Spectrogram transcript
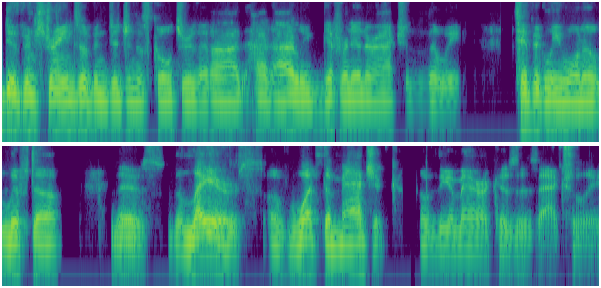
different strains of indigenous culture that had, had highly different interactions than we typically want to lift up. There's the layers of what the magic of the Americas is actually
